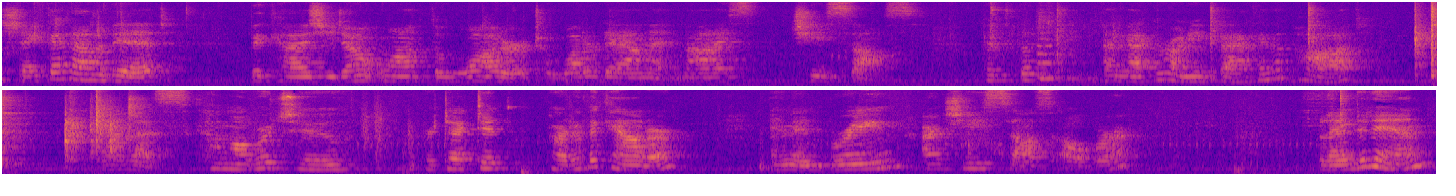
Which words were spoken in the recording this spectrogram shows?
Shake that out a bit because you don't want the water to water down that nice cheese sauce. Put the macaroni back in the pot and let's come over to a protected part of the counter and then bring our cheese sauce over, blend it in,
